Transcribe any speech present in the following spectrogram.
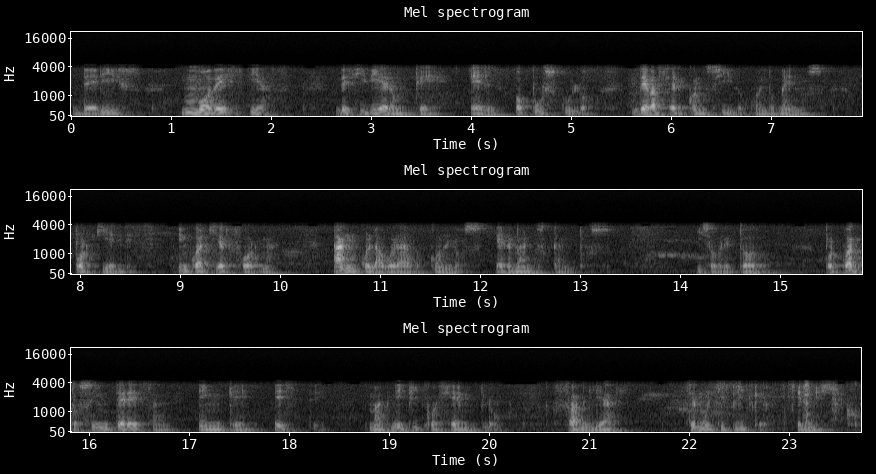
de herir modestias, decidieron que el opúsculo deba ser conocido, cuando menos, por quienes, en cualquier forma, han colaborado con los hermanos Campos y sobre todo por cuantos se interesan en que este magnífico ejemplo familiar se multiplique en México.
